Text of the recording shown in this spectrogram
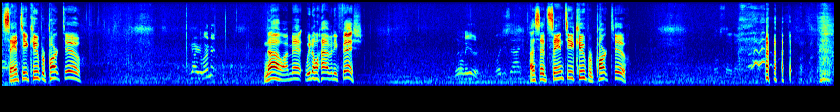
Santee Cooper part two. You got your limit? No, I meant we don't have any fish. We don't either. What'd you say? I said Santee Cooper part two. Don't say that.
